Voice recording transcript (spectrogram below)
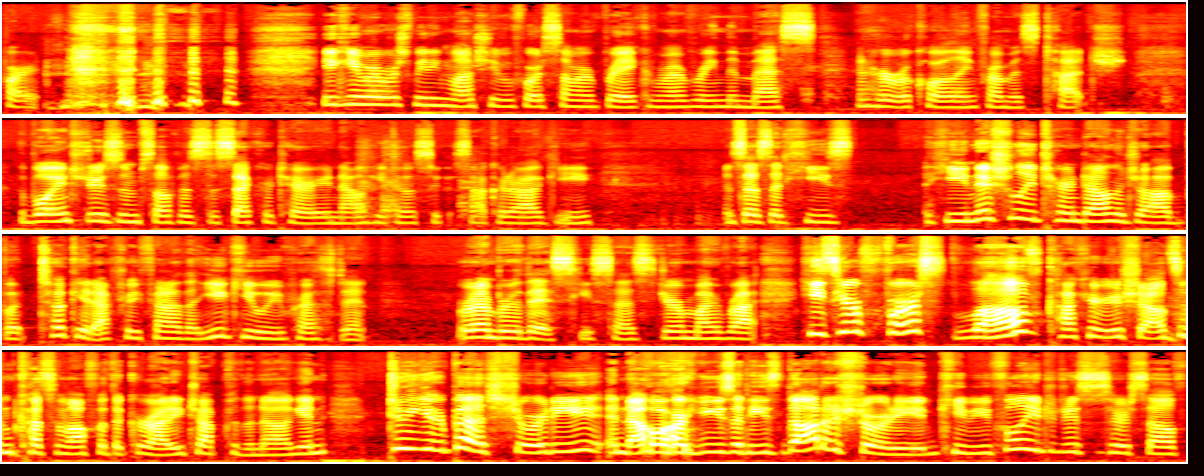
part. Yuki remembers meeting Machi before summer break, remembering the mess and her recoiling from his touch. The boy introduces himself as the secretary, Naohito Sakuragi, and says that he's he initially turned down the job but took it after he found out that Yuki will be president. Remember this, he says. You're my right. He's your first love? Kakeru shouts and cuts him off with a karate chop to the noggin. Do your best, Shorty. And Nao argues that he's not a Shorty. And Kimi fully introduces herself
